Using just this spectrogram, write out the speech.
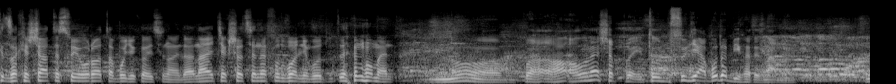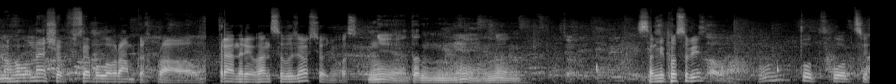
захищати свої ворота будь-якою ціною, да? навіть якщо це не футбольні будуть моменти. Ну головне, щоб тут суддя буде бігати з нами. Ну головне, щоб все було в рамках правил. Тренер Євген Селезньов сьогодні у вас. Ні, та ні, ні. Самі по собі? Ну, Тут хлопці.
